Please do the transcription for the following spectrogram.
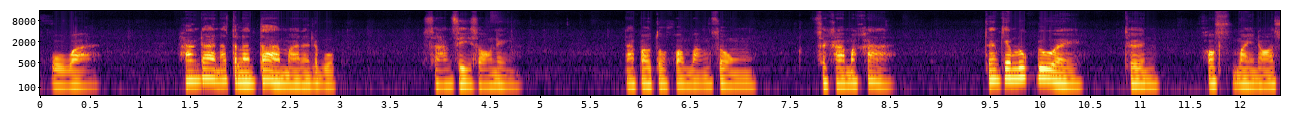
โควาทางด้านอัตแลนตามาในระบบ 3-4-2-1นาเปาตัวความหวังทรงสคามาค่าเติมเกมลุกด้วย เทิร์นคอฟไมนอส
